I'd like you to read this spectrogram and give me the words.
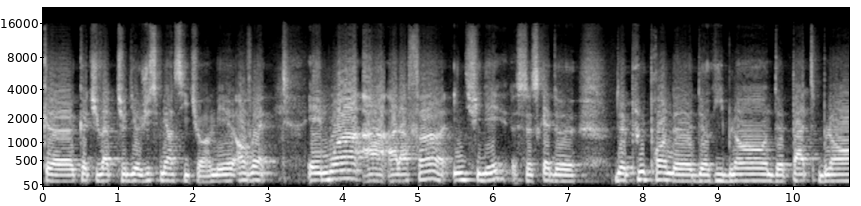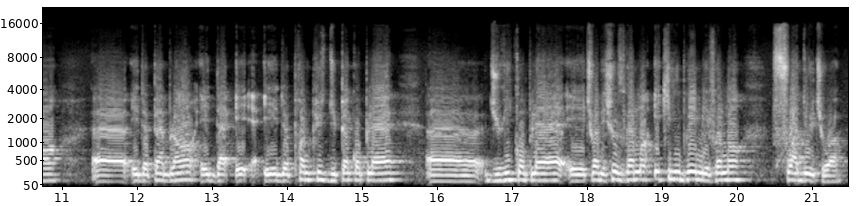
que, tu vas te dire juste merci, tu vois. Mais en vrai, et moi, à, la fin, in fine, ce serait de ne plus prendre de riz blanc, de pâtes blanc euh, et de pain blanc et de, prendre plus du pain complet, euh, du riz complet et tu vois des choses vraiment équilibrées mais vraiment x2 tu vois.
